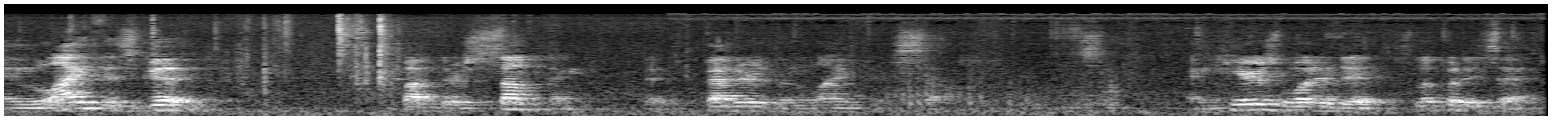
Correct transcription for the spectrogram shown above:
And life is good. But there's something that's better than life itself. And here's what it is. Look what it says.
